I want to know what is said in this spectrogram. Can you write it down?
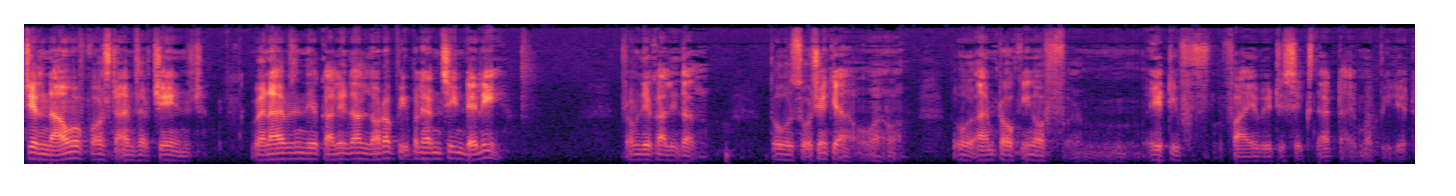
Till now, of course, times have changed. When I was in the Akali Dal, a lot of people hadn't seen Delhi from the Akali Dal. तो सोचें क्या हुआ हुआ तो I am talking of 85 86 that time of period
